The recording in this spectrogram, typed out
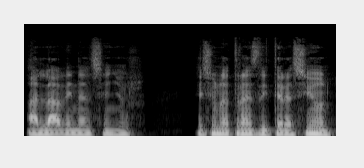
alaben al Señor. Es una transliteración,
